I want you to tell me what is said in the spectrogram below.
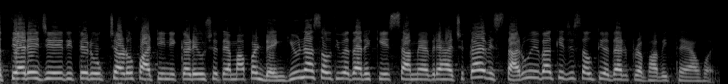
અત્યારે જે રીતે રોગચાળો ફાટી નીકળ્યો છે તેમાં પણ ડેન્ગ્યુના સૌથી વધારે કેસ સામે આવી રહ્યા છે. કયા વિસ્તારો એવા કે જે સૌથી વધારે પ્રભાવિત થયા હોય?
